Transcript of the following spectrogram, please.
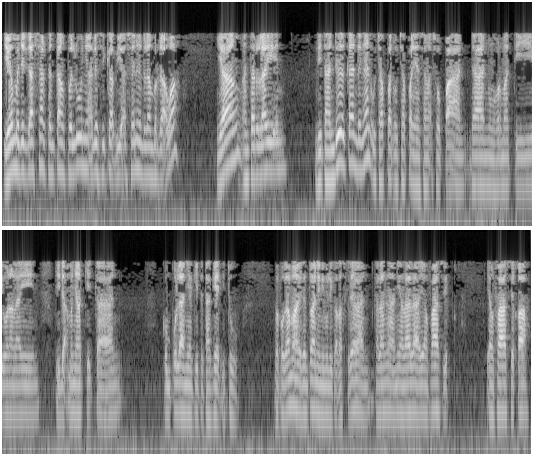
Ia menjadi dasar tentang perlunya ada sikap bijaksana dalam berdakwah Yang antara lain ditandakan dengan ucapan-ucapan yang sangat sopan dan menghormati orang lain, tidak menyakitkan kumpulan yang kita target itu. Berapa ramai tuan-tuan ini mulia Allah sekalian, kalangan yang lala, yang fasik, yang fasiqah.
